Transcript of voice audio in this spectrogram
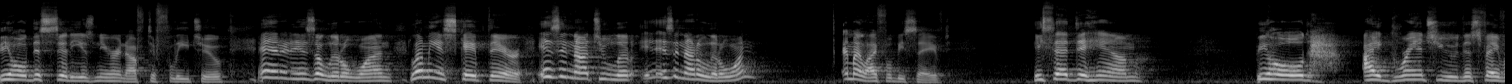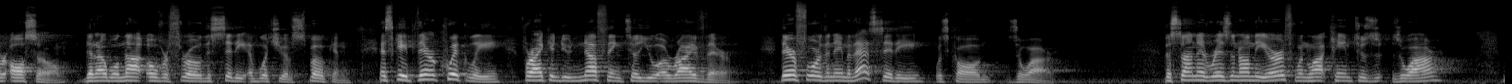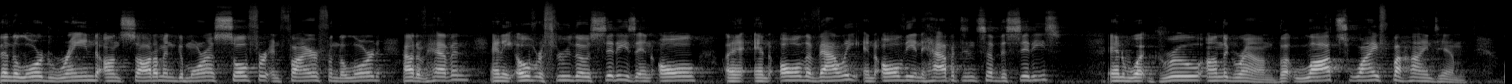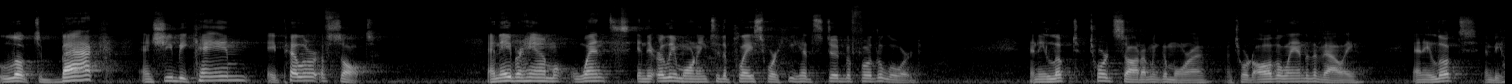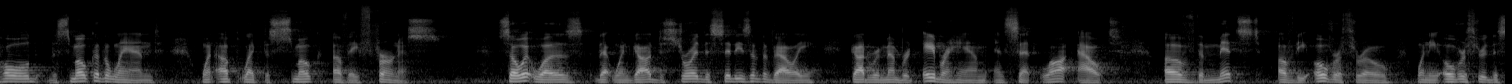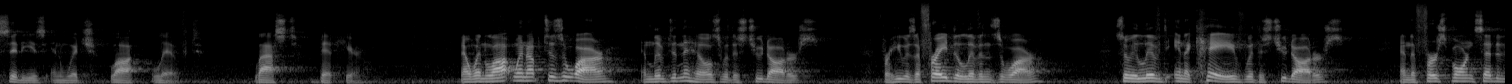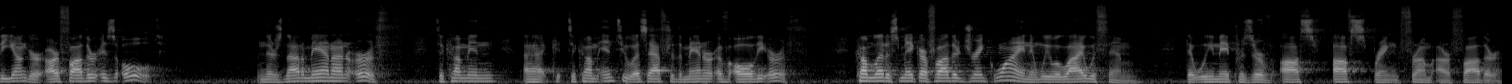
Behold, this city is near enough to flee to, and it is a little one. Let me escape there. Is it not too little? Is it not a little one? And my life will be saved. He said to him, Behold, I grant you this favor also, that I will not overthrow the city of which you have spoken. Escape there quickly, for I can do nothing till you arrive there. Therefore, the name of that city was called Zoar. The sun had risen on the earth when Lot came to Zoar. Then the Lord rained on Sodom and Gomorrah sulfur and fire from the Lord out of heaven, and he overthrew those cities and all, uh, and all the valley and all the inhabitants of the cities and what grew on the ground. But Lot's wife behind him looked back, and she became a pillar of salt. And Abraham went in the early morning to the place where he had stood before the Lord. And he looked toward Sodom and Gomorrah and toward all the land of the valley. And he looked, and behold, the smoke of the land went up like the smoke of a furnace. So it was that when God destroyed the cities of the valley, God remembered Abraham and sent Lot out of the midst of the overthrow when he overthrew the cities in which Lot lived. Last bit here. Now, when Lot went up to Zoar, and lived in the hills with his two daughters, for he was afraid to live in Zoar. So he lived in a cave with his two daughters. And the firstborn said to the younger, Our father is old, and there's not a man on earth to come, in, uh, to come into us after the manner of all the earth. Come, let us make our father drink wine, and we will lie with him, that we may preserve offspring from our father.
